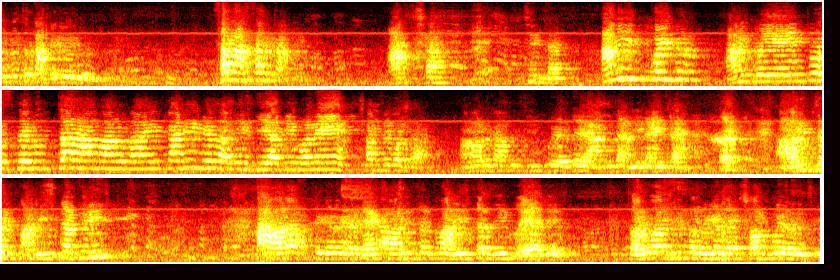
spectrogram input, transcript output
নামে তো গেল। সারা সার আচ্ছা চিন্তা। আমি কই আমি কই এই প্রশ্নের উত্তর আমার ভাই কারি বেলালি দিয়া দিবনে সামনে বসা। আমার কাছে ঠিক করে দে আমি জানি না এটা। আমার ইজ্জত পারিস না তুই আমার আসতে গেলে দেখ, আমার ইজ্জত পারিস না তুই করে দে তরবার হিন্দা দেখ, সব বইয়া রয়েছে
